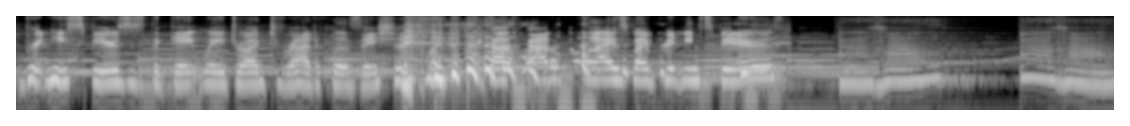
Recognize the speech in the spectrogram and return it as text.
Britney Spears is the gateway drug to radicalization. Like, I got radicalized by Britney Spears. Mm-hmm. Mm-hmm.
